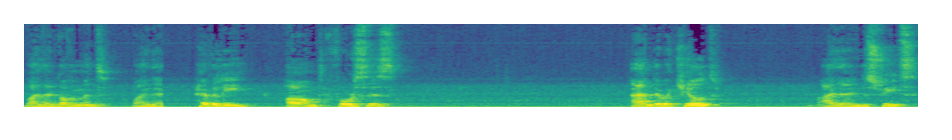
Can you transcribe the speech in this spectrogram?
by their government, by their heavily armed forces, and they were killed either in the streets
